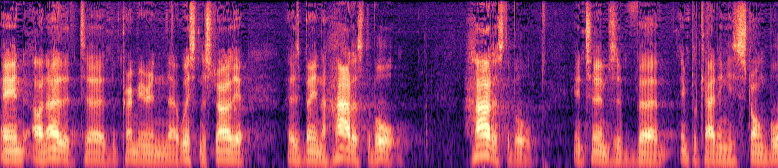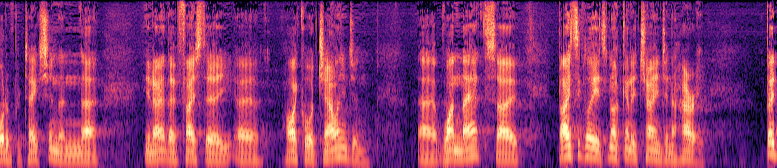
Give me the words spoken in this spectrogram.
And I know that uh, the Premier in uh, Western Australia has been the hardest of all, hardest of all, in terms of uh, implicating his strong border protection. And, uh, you know, they've faced a, a, High Court challenge and uh, won that. So basically it's not going to change in a hurry. But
